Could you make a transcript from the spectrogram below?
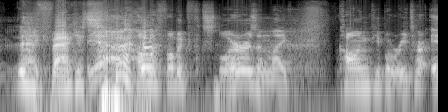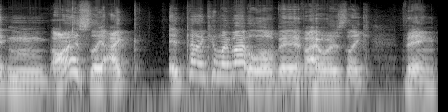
like faggots. yeah, homophobic slurs and like calling people retard. It honestly, I it kind of killed my vibe a little bit if I was like thing.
